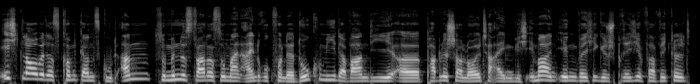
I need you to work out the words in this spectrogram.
Ich glaube, das kommt ganz gut an. Zumindest war das so mein Eindruck von der Dokumi. Da waren die äh, Publisher-Leute eigentlich immer in irgendwelche Gespräche verwickelt.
